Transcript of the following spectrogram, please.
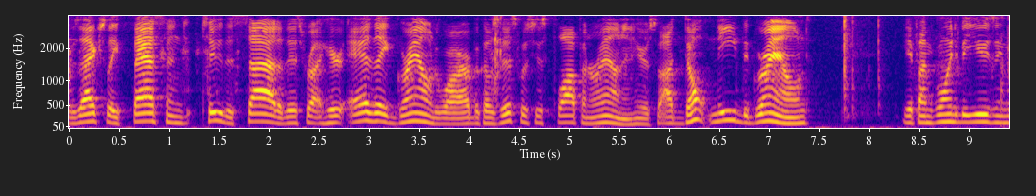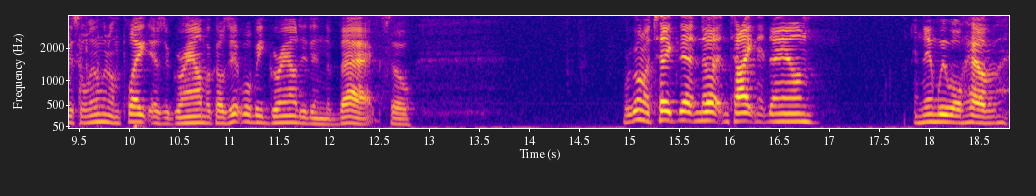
was actually fastened to the side of this right here as a ground wire because this was just flopping around in here. So I don't need the ground if I'm going to be using this aluminum plate as a ground because it will be grounded in the back. So we're going to take that nut and tighten it down and then we will have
